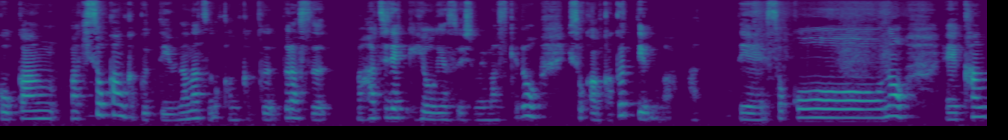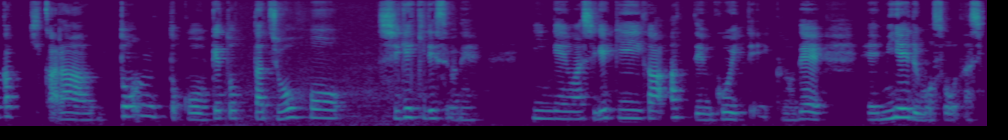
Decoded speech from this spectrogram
五感、まあ、基礎感覚っていう7つの感覚、プラス、まあ、8で表現する人もいますけど、基礎感覚っていうのがあっ、そこの、えー、感覚器からドンとこう受け取った情報、刺激ですよね。人間は刺激があって動いていくので、えー、見えるもそうだし、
